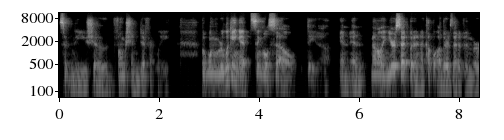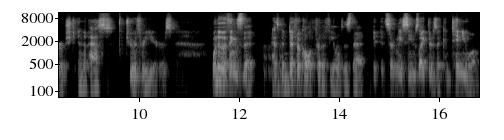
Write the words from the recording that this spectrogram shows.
certainly you showed function differently. But when we were looking at single cell data, and, and not only in your set, but in a couple others that have emerged in the past two or three years, one of the things that has been difficult for the field is that it, it certainly seems like there's a continuum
